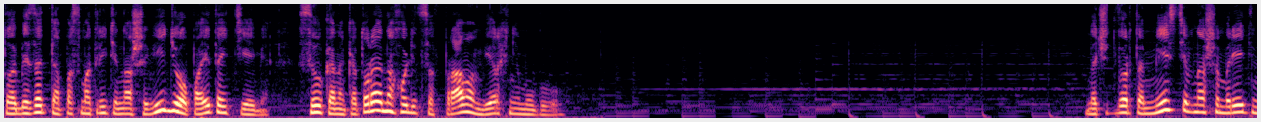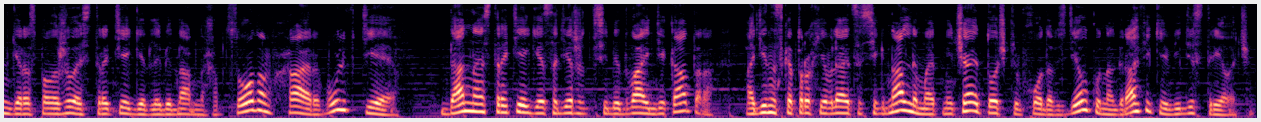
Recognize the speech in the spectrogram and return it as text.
то обязательно посмотрите наше видео по этой теме, ссылка на которое находится в правом верхнем углу. На четвертом месте в нашем рейтинге расположилась стратегия для бинарных опционов Higher Wolf TF. Данная стратегия содержит в себе два индикатора, один из которых является сигнальным и отмечает точки входа в сделку на графике в виде стрелочек.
